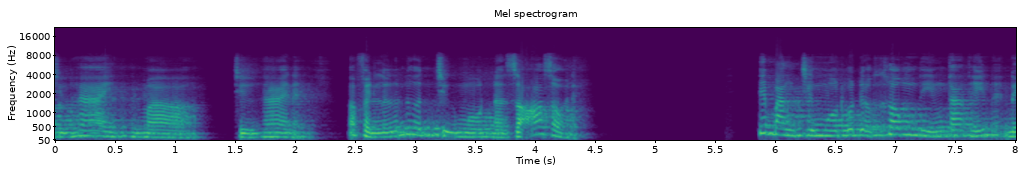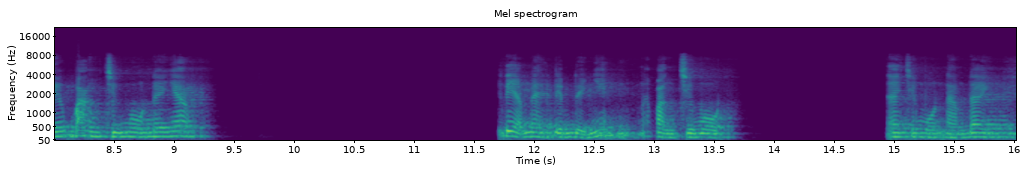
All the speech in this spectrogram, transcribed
trừ hai m trừ hai này nó phải lớn hơn trừ một là rõ rồi này. Thế bằng trừ một có được không thì chúng ta thấy này, nếu bằng trừ một đây nhá cái điểm này điểm đỉnh ấy, nó bằng trừ một. Đây trừ một nằm đây.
